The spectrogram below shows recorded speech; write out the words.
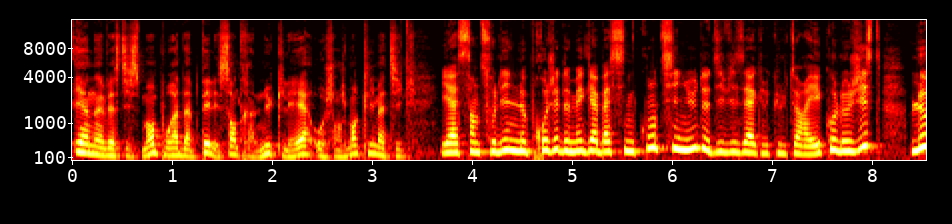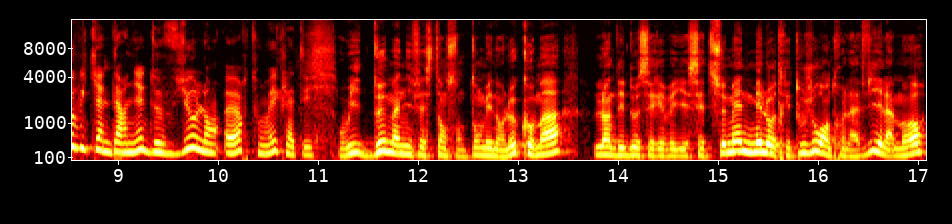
et un investissement pour adapter les centrales nucléaires au changement climatique. Et à Sainte-Soline, le projet de méga-bassine continue de diviser agriculture et écologistes, le week-end dernier, de violents heurts ont éclaté. Oui, deux manifestants sont tombés dans le coma. L'un des deux s'est réveillé cette semaine, mais l'autre est toujours entre la vie et la mort,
